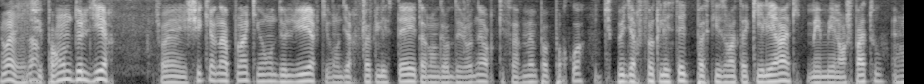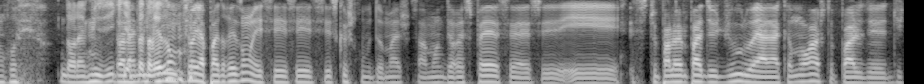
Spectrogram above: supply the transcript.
Ouais. J'ai pas honte de le dire. Tu vois, je sais qu'il y en a plein qui ont de le dire, qui vont dire fuck les States à longueur de journée, alors qu'ils savent même pas pourquoi. Tu peux dire fuck les States parce qu'ils ont attaqué l'Irak, mais mélange pas tout. En gros, c'est ça. Dans la musique, il n'y a pas de raison. Tu vois, il n'y a pas de raison et c'est ce que je trouve dommage. C'est un manque de respect. c'est Et je te parle même pas de Jules ou Nakamura, je te parle du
